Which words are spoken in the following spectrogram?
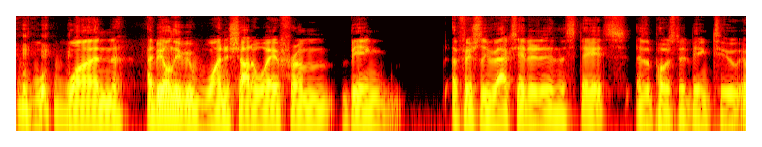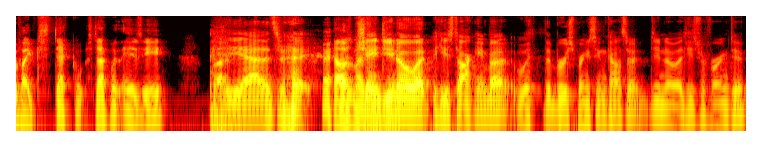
w- one. I'd be only be one shot away from being officially vaccinated in the states, as opposed to being two if I stuck stuck with AZ. But Yeah, that's right. That was my Shane. Do you know what he's talking about with the Bruce Springsteen concert? Do you know what he's referring to?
